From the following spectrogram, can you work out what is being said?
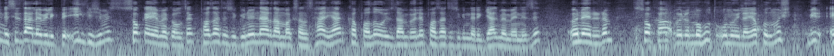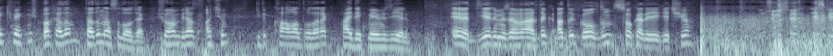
Şimdi sizlerle birlikte ilk işimiz soka yemek olacak. Pazartesi günü nereden baksanız her yer kapalı. O yüzden böyle pazartesi günleri gelmemenizi öneririm. Soka böyle nohut unuyla yapılmış bir ekmekmiş. Bakalım tadı nasıl olacak. Şu an biraz açım. Gidip kahvaltı olarak haydi ekmeğimizi yiyelim. Evet yerimize vardık. Adı Golden Soka diye geçiyor. Bonjour monsieur, est-ce que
